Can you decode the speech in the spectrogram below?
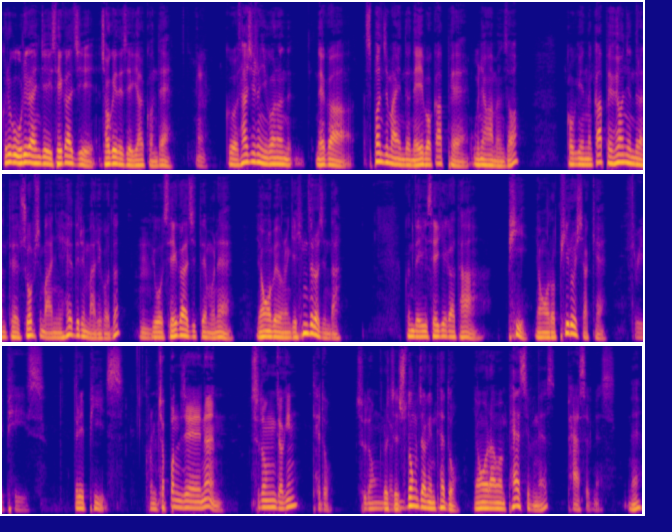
그리고 우리가 이제 이 세 가지 적에 대해서 얘기할 건데, 네. 그 사실은 이거는 내가 스펀지 마인드 네이버 카페 운영하면서, 거기 있는 카페 회원님들한테 수없이 많이 해드린 말이거든? 음. 요세 가지 때문에 영어 배우는 게 힘들어진다. 근데 이 세 개가 다 P, 영어로 P로 시작해. Three P's. three P's. 그럼 첫 번째는 수동적인 태도. 수동적인 그렇지. 수동적인 태도. 영어로 하면 passiveness. passiveness. 네.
